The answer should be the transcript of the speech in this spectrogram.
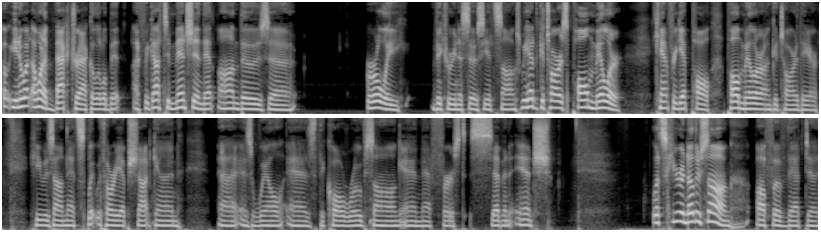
Oh, you know what? I want to backtrack a little bit. I forgot to mention that on those uh, early Victory and Associates songs, we had guitarist Paul Miller. Can't forget Paul. Paul Miller on guitar there. He was on that split with Hurry Up Shotgun, uh, as well as the Karl Rove song and that first seven inch. Let's hear another song off of that uh,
